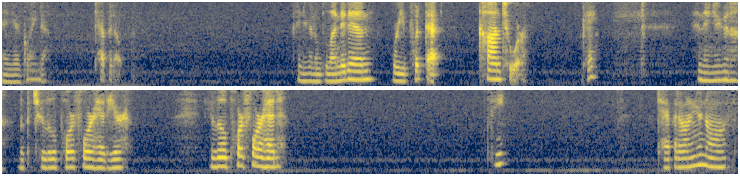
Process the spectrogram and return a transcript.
And you're going to tap it out. And you're going to blend it in where you put that contour. Okay? And then you're going to look at your little poor forehead here. Your little poor forehead. See? Tap it out on your nose.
